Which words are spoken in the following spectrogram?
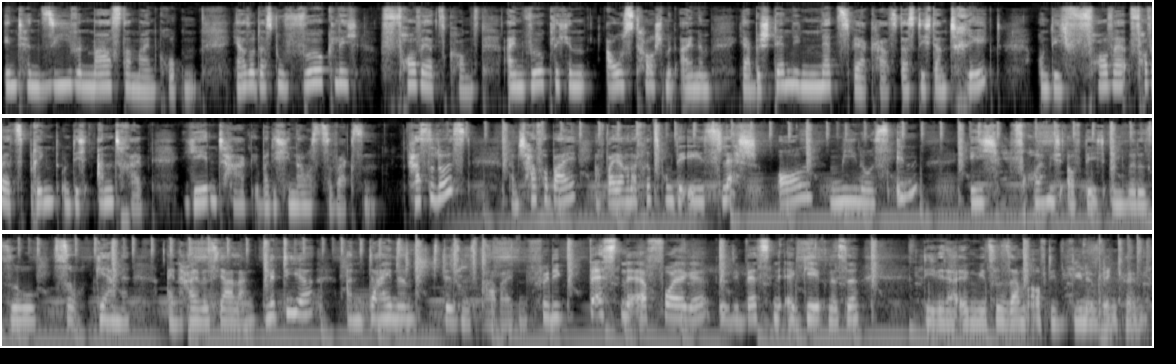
intensiven Mastermind-Gruppen, ja, so dass du wirklich vorwärts kommst, einen wirklichen Austausch mit einem ja beständigen Netzwerk hast, das dich dann trägt und dich vorwär vorwärts bringt und dich antreibt, jeden Tag über dich hinauszuwachsen. Hast du Lust? Dann schau vorbei auf bayerhannafritz.de slash all-in. Ich freue mich auf dich und würde so, so gerne ein halbes Jahr lang mit dir an deinem Business arbeiten. Für die besten Erfolge, für die besten Ergebnisse, die wir da irgendwie zusammen auf die Bühne bringen können.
